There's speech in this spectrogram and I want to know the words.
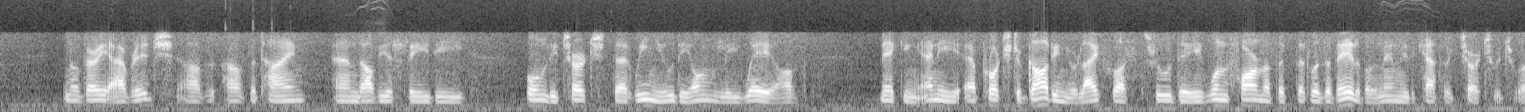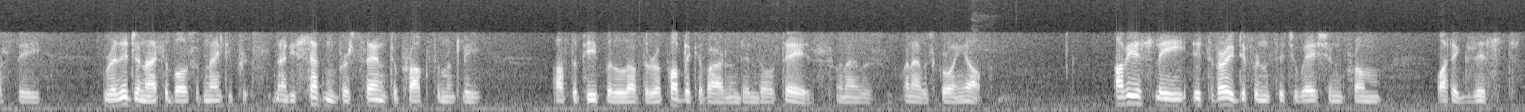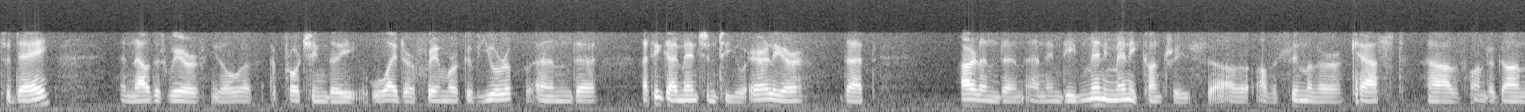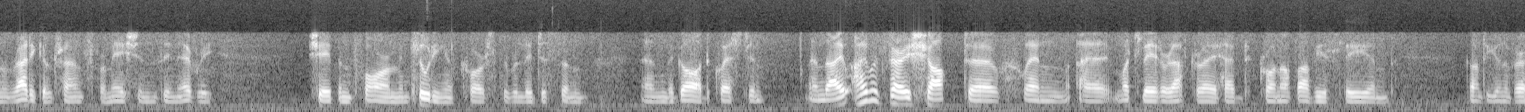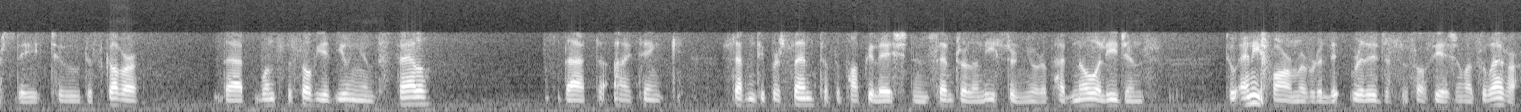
you know, very average of, of the time. And obviously the only church that we knew, the only way of making any approach to God in your life was through the one form of it that was available, namely the Catholic Church, which was the religion, I suppose, of 90, 97% approximately of the people of the Republic of Ireland in those days when I was when I was growing up. Obviously, it's a very different situation from what exists today and now that we're you know approaching the wider framework of Europe, and uh, I think I mentioned to you earlier that Ireland and, and indeed many many countries of a similar cast have undergone radical transformations in every shape and form, including of course the religious and and the God question. And I, I was very shocked uh, when, uh, much later after I had grown up, obviously, and gone to university to discover that once the Soviet Union fell, that I think 70% of the population in Central and Eastern Europe had no allegiance to any form of religious association whatsoever.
